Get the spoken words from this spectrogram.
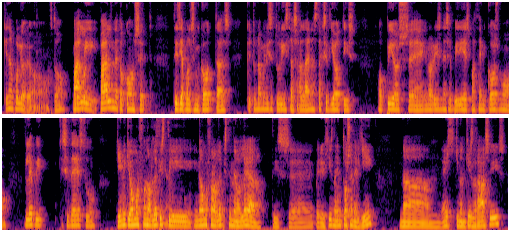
και ήταν πολύ ωραίο αυτό. Πάλι, πάλι είναι το concept της διαπολιτισμικότητας και του να μην είσαι τουρίστας, αλλά ένας ταξιδιώτης ο οποίος ε, γνωρίζει νέες εμπειρίες, μαθαίνει κόσμο, βλέπει τις ιδέες του. Και είναι και όμορφο να βλέπεις τη, είναι όμορφο να βλέπεις τη νεολαία της ε, περιοχής να είναι τόσο ενεργή, να έχει κοινωνικές δράσεις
